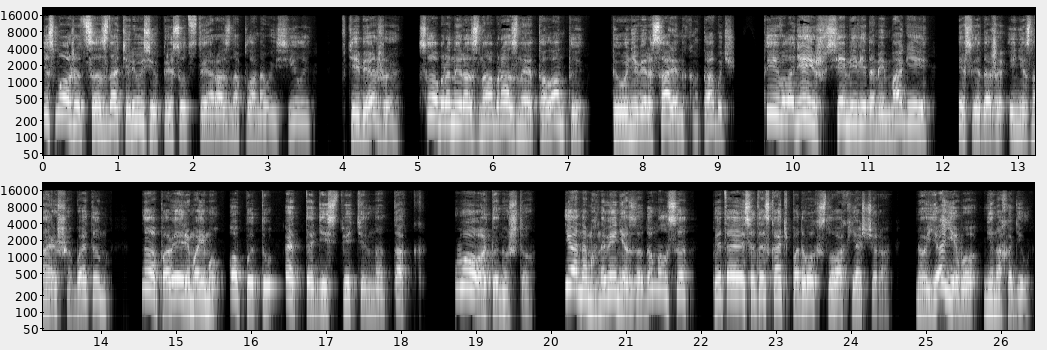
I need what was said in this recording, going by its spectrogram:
не сможет создать иллюзию присутствия разноплановой силы. В тебе же собраны разнообразные таланты. Ты универсален, Хатабыч, ты владеешь всеми видами магии, если даже и не знаешь об этом, но, поверь моему опыту, это действительно так. Вот оно что. Я на мгновение задумался, пытаясь отыскать подвох в словах ящера, но я его не находил.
